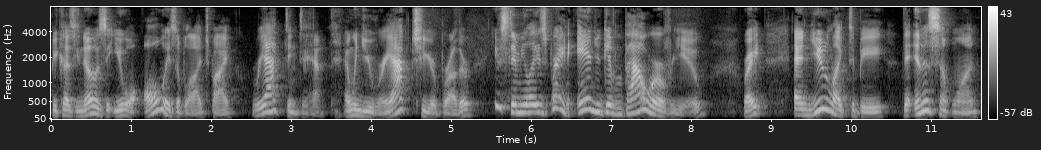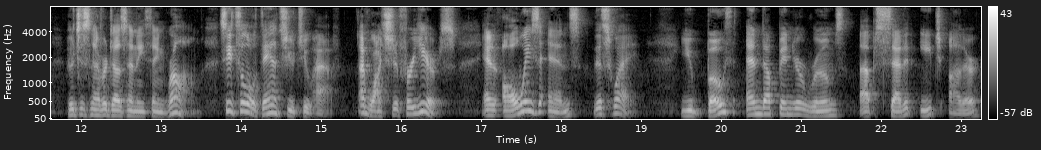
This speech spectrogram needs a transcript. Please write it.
because he knows that you will always oblige by reacting to him. And when you react to your brother, you stimulate his brain and you give him power over you, right? And you like to be the innocent one who just never does anything wrong. See, it's a little dance you two have. I've watched it for years, and it always ends this way. You both end up in your rooms upset at each other,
